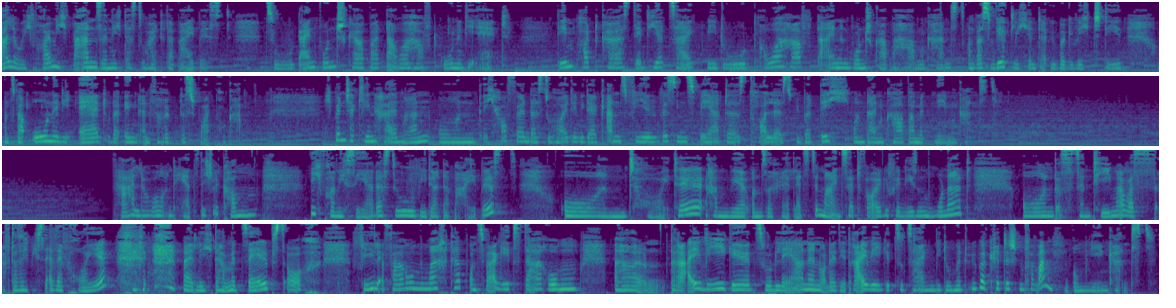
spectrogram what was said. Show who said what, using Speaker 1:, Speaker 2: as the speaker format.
Speaker 1: Hallo, ich freue mich wahnsinnig, dass du heute dabei bist zu Dein Wunschkörper dauerhaft ohne Diät. Dem Podcast, der dir zeigt, wie du dauerhaft deinen Wunschkörper haben kannst und was wirklich hinter Übergewicht steht. Und zwar ohne Diät oder irgendein verrücktes Sportprogramm. Ich bin Jacqueline Hallmann und ich hoffe, dass du heute wieder ganz viel Wissenswertes, Tolles über dich und deinen Körper mitnehmen kannst. Hallo und herzlich willkommen. Ich freue mich sehr, dass du wieder dabei bist. Und heute haben wir unsere letzte Mindset-Folge für diesen Monat. Und das ist ein Thema, was, auf das ich mich sehr, sehr freue, weil ich damit selbst auch viel Erfahrung gemacht habe. Und zwar geht es darum, äh, drei Wege zu lernen oder dir drei Wege zu zeigen, wie du mit überkritischen Verwandten umgehen kannst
